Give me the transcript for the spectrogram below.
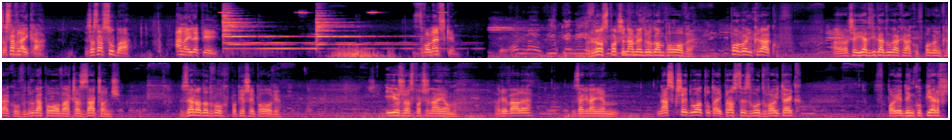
Zostaw lajka, zostaw suba, a najlepiej z dzwoneczkiem. Rozpoczynamy drugą połowę. Pogoń Kraków. A raczej Jadwiga druga Kraków. Pogoń Kraków. Druga połowa. Czas zacząć. 0 do 2 po pierwszej połowie. I już rozpoczynają rywale. Zagraniem na skrzydło. Tutaj prosty zwód. Wojtek w pojedynku pierwszy.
